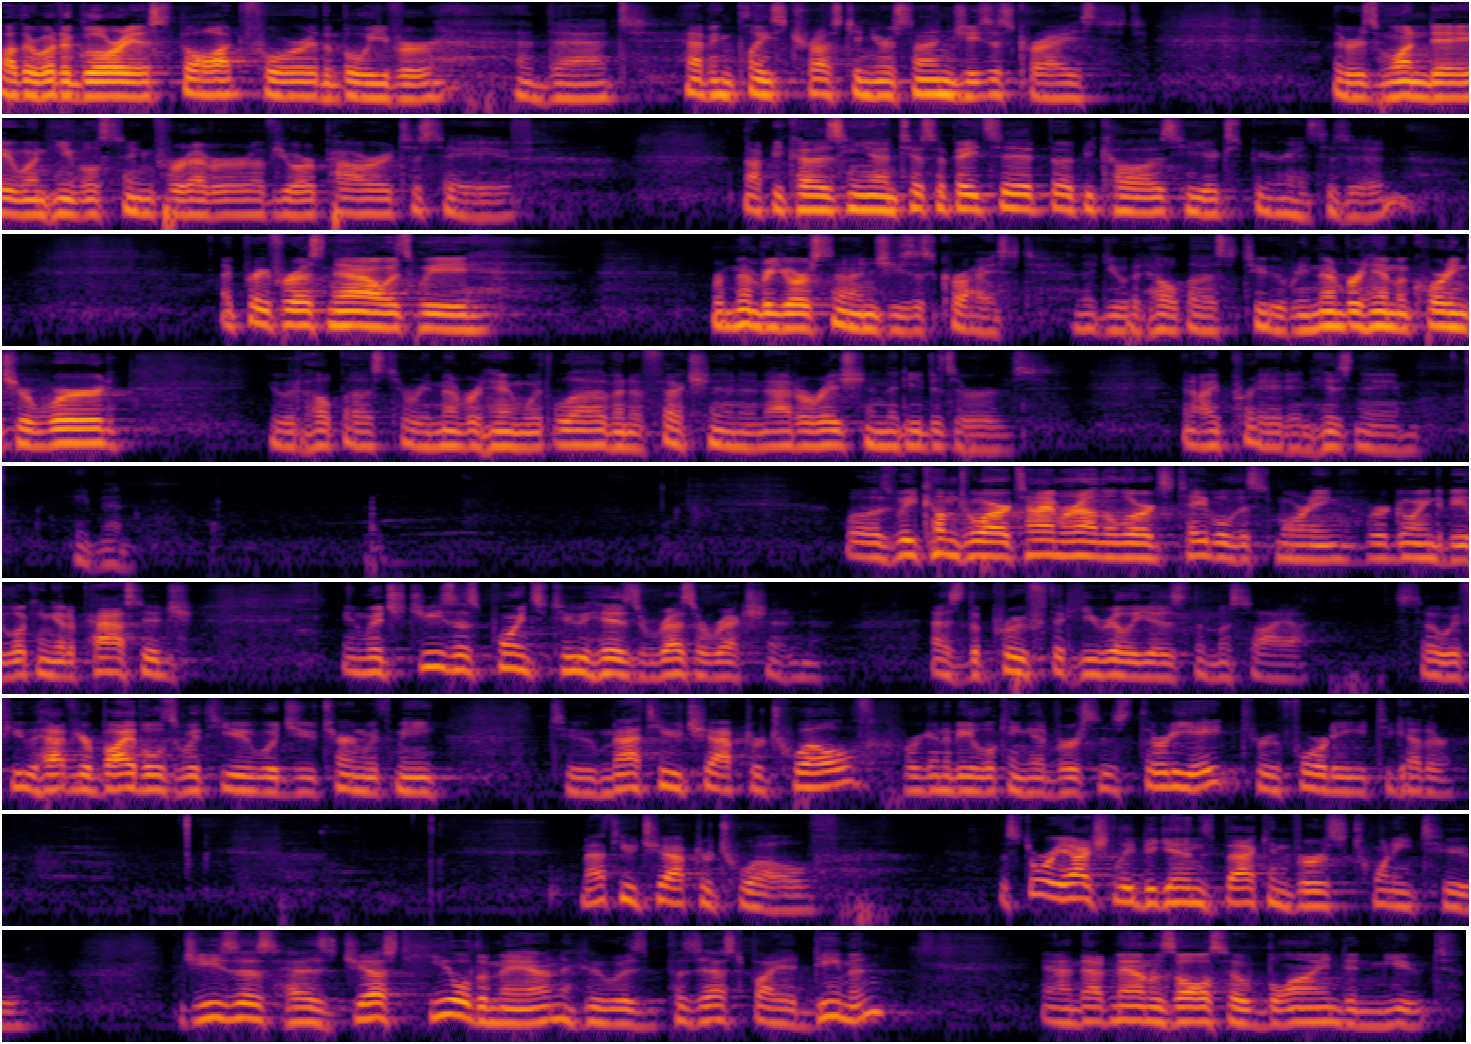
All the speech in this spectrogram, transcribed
Father, what a glorious thought for the believer that having placed trust in your Son, Jesus Christ, there is one day when he will sing forever of your power to save. Not because he anticipates it, but because he experiences it. I pray for us now as we remember your Son, Jesus Christ, that you would help us to remember him according to your word. You would help us to remember him with love and affection and adoration that he deserves. And I pray it in his name. Amen. Well, as we come to our time around the Lord's table this morning, we're going to be looking at a passage in which Jesus points to his resurrection as the proof that he really is the Messiah. So if you have your Bibles with you, would you turn with me to Matthew chapter 12? We're going to be looking at verses 38 through 40 together. Matthew chapter 12. The story actually begins back in verse 22. Jesus has just healed a man who was possessed by a demon, and that man was also blind and mute.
